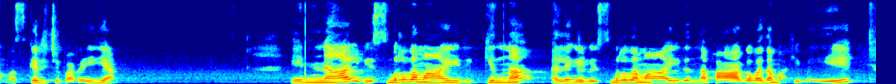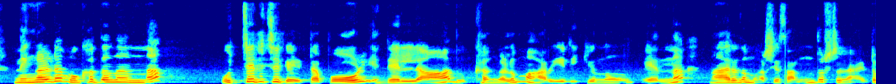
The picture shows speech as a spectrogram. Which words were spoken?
നമസ്കരിച്ച് പറയുകയാണ്. എന്നാൽ വിസ്മൃതമായിരിക്കുന്ന അല്ലെങ്കിൽ വിസ്മൃതമായിരുന്ന ഭാഗവത മഹിമയെ നിങ്ങളുടെ മുഖത്ത് നിന്ന് ഉച്ചരിച്ചു കേട്ടപ്പോൾ എന്റെ എല്ലാ ദുഃഖങ്ങളും മാറിയിരിക്കുന്നു എന്ന് നാരദ മഹർഷി സന്തുഷ്ടനായിട്ട്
